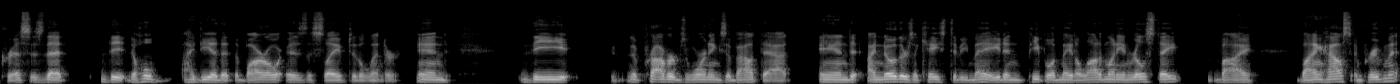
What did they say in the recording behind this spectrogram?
Chris, is that the the whole idea that the borrower is the slave to the lender, and the the Proverbs warnings about that. And I know there's a case to be made, and people have made a lot of money in real estate by buying a house, improvement,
